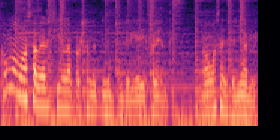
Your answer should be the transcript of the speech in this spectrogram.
¿Cómo vamos a ver si una persona tiene puntería diferente? Vamos a enseñarle.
